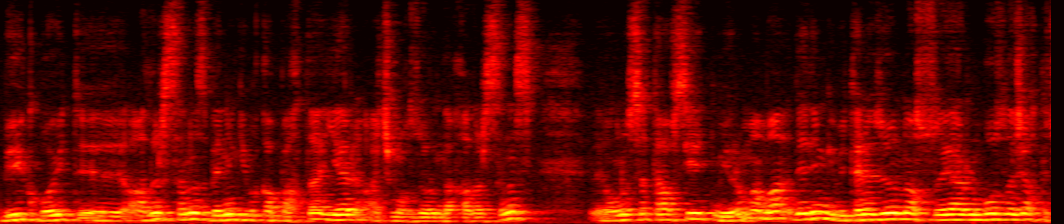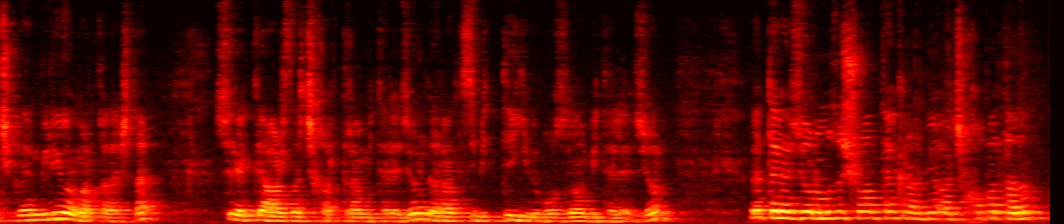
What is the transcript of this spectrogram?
Büyük boyut e, alırsanız benim gibi kapakta yer açmak zorunda kalırsınız. E, onu size tavsiye etmiyorum ama dediğim gibi televizyon nasıl yarın bozulacaktı. Çünkü ben biliyorum arkadaşlar. Sürekli arıza çıkarttıran bir televizyon. Garantisi bittiği gibi bozulan bir televizyon. Ve televizyonumuzu şu an tekrar bir açıp kapatalım.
